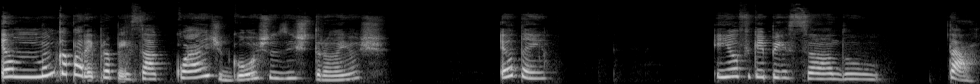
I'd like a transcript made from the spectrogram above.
eu nunca parei para pensar quais gostos estranhos eu tenho. E eu fiquei pensando, tá,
